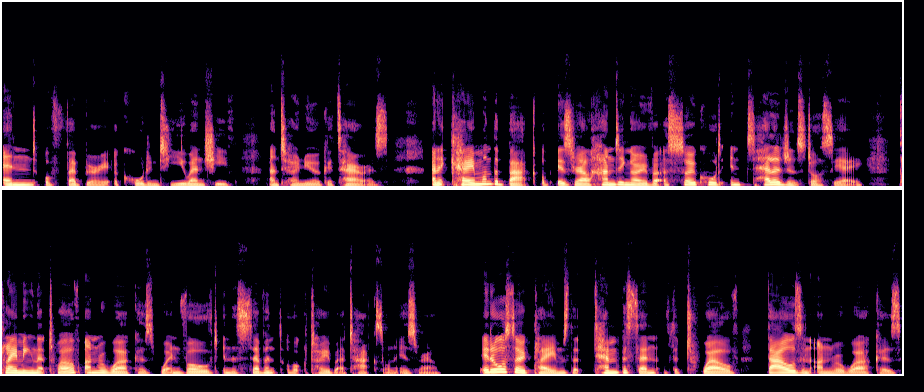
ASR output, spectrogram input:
end of February, according to UN Chief Antonio Guterres. And it came on the back of Israel handing over a so called intelligence dossier claiming that 12 UNRWA workers were involved in the 7th of October attacks on Israel. It also claims that 10% of the 12,000 UNRWA workers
